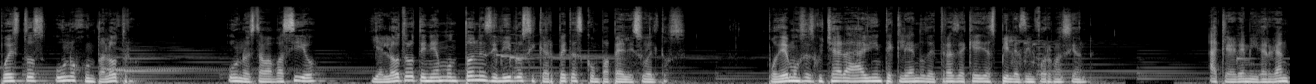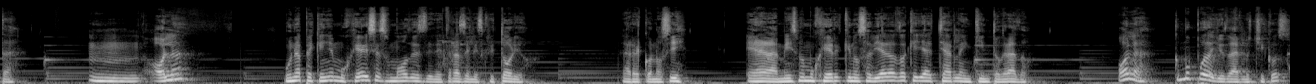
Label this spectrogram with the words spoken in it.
puestos uno junto al otro. Uno estaba vacío y el otro tenía montones de libros y carpetas con papeles sueltos. Podíamos escuchar a alguien tecleando detrás de aquellas pilas de información. Aclaré mi garganta. Mm, ¿Hola? Una pequeña mujer se asomó desde detrás del escritorio. La reconocí. Era la misma mujer que nos había dado aquella charla en quinto grado. Hola, ¿cómo puedo ayudarlos, chicos?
